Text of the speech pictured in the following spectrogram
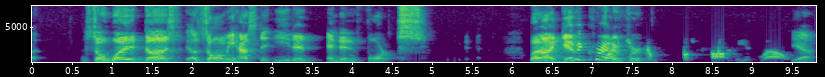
Uh, So what it does, a zombie has to eat it and then farts. But I give it credit for zombie as well. yeah,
